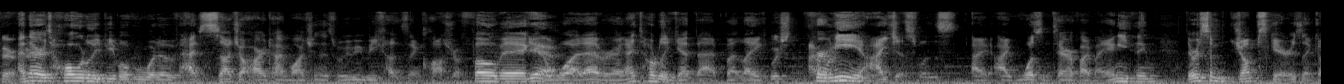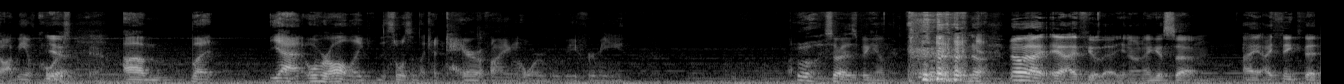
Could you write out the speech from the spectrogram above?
fair, And fair. there are totally people who would have had such a hard time watching this movie because they're claustrophobic Yeah. or whatever, and I totally get that. But like, Which for wanna- me, I just was I, I wasn't terrified by anything. There were some jump scares that got me, of course. Yeah, Um, but yeah, overall, like this wasn't like a terrifying horror movie for me. Oh, sorry, that's a big yawn there. no, no, but I, yeah, I feel that, you know, and I guess um, I, I think that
